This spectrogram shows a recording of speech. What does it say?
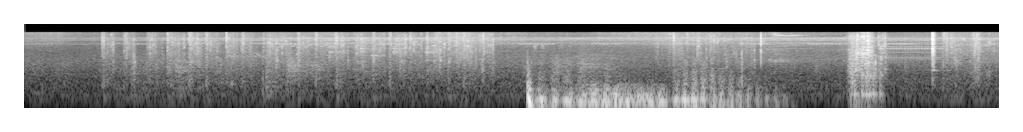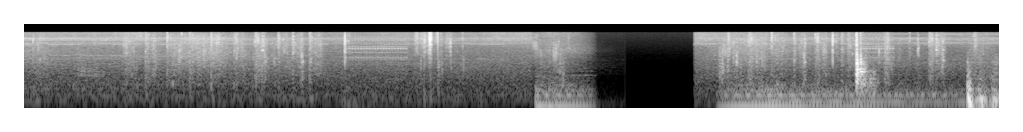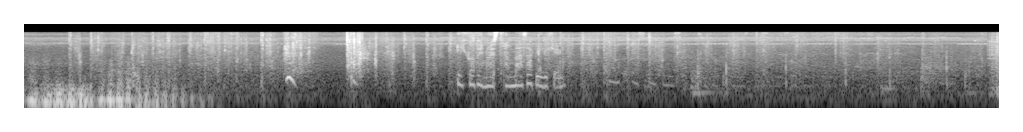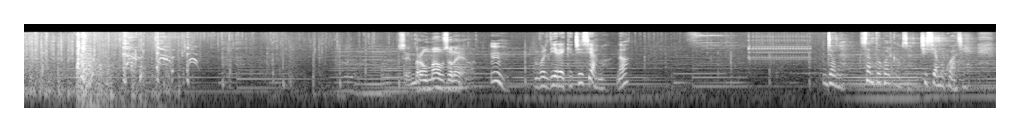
Sembra un mausoleo. Mm, vuol dire che ci siamo, no? Jonah, sento qualcosa. Ci siamo quasi.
